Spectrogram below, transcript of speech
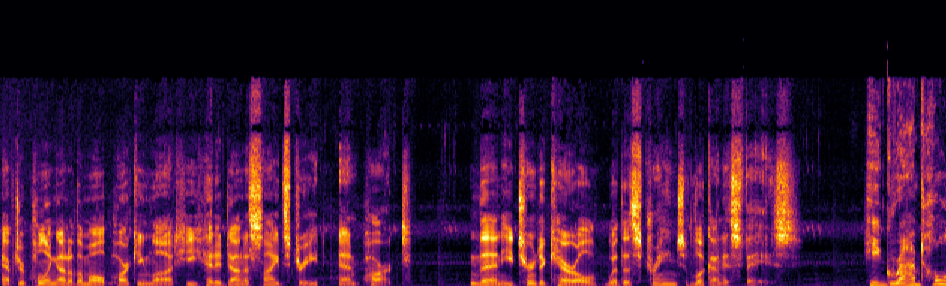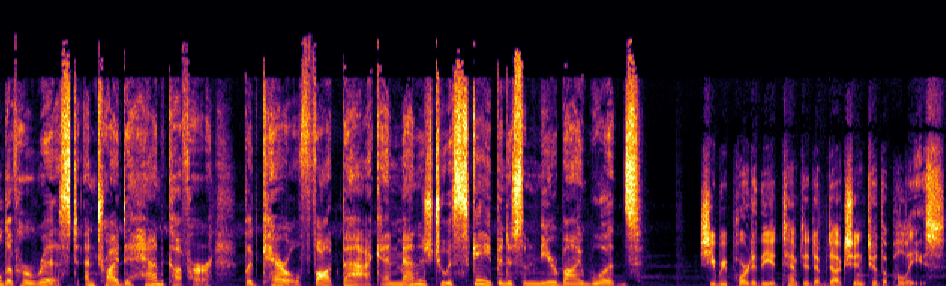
After pulling out of the mall parking lot, he headed down a side street and parked. Then he turned to Carol with a strange look on his face. He grabbed hold of her wrist and tried to handcuff her, but Carol fought back and managed to escape into some nearby woods. She reported the attempted abduction to the police,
